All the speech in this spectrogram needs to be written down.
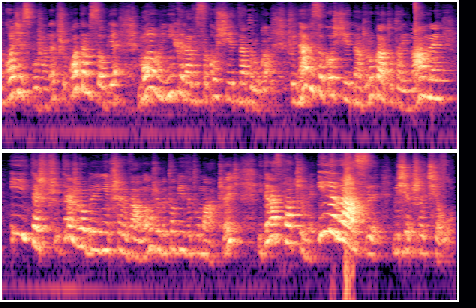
układzie współrzędnym przykładam sobie moją linijkę na wysokości 1 druga. Czyli na wysokości 1 druga tutaj mamy i też, też robię linię przerwaną, żeby Tobie wytłumaczyć. I teraz patrzymy, ile razy mi się przecięło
